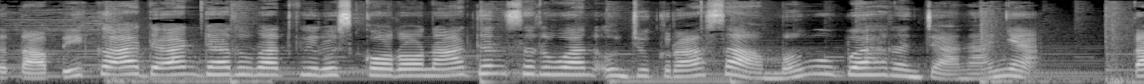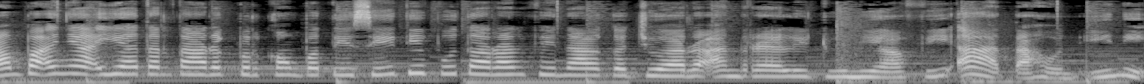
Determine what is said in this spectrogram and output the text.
tetapi keadaan darurat virus corona dan seruan unjuk rasa mengubah rencananya. Tampaknya ia tertarik berkompetisi di putaran final kejuaraan rally dunia VIA tahun ini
